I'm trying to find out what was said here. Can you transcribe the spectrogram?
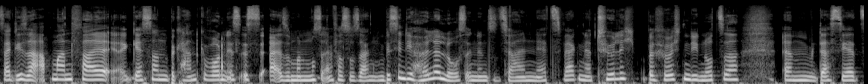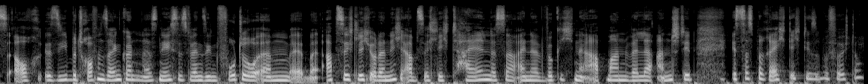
Seit dieser Abmahnfall äh, gestern bekannt geworden ist, ist, also man muss einfach so sagen, ein bisschen die Hölle los in den sozialen Netzwerken. Natürlich befürchten die Nutzer, ähm, dass jetzt auch sie betroffen sein könnten als nächstes, wenn sie ein Foto ähm, absichtlich oder nicht absichtlich teilen, dass da eine wirklich eine Abmahnwelle ansteht. Ist das berechtigt, diese Befürchtung?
